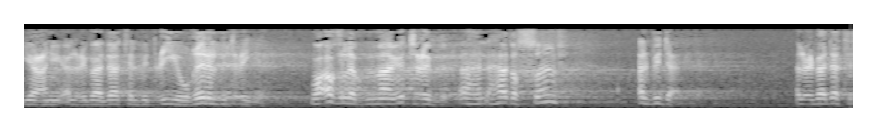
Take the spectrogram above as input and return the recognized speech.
ويعني العبادات البدعية وغير البدعية. وأغلب ما يتعب أهل هذا الصنف البدع. العبادات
